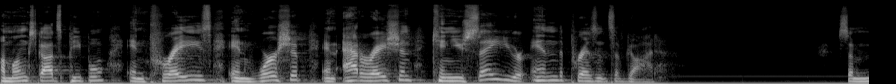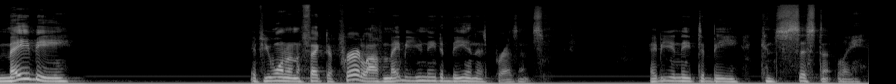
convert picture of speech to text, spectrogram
amongst God's people in praise, in worship, in adoration, can you say you're in the presence of God? So maybe if you want an effective prayer life, maybe you need to be in His presence. Maybe you need to be consistently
